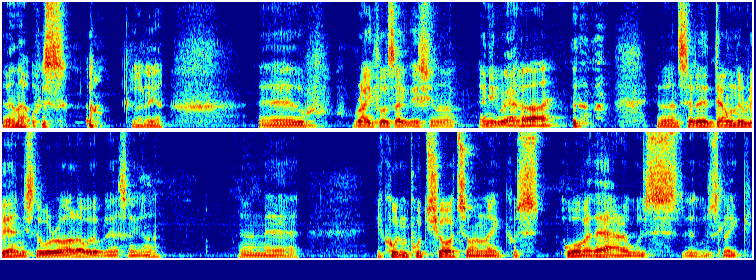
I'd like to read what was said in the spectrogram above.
and that was god yeah, uh, rifles like this, you know, anywhere, Aye. you know, instead of down the range, they were all over the place, like, you know, and uh, you couldn't put shorts on, like, because over there it was it was like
